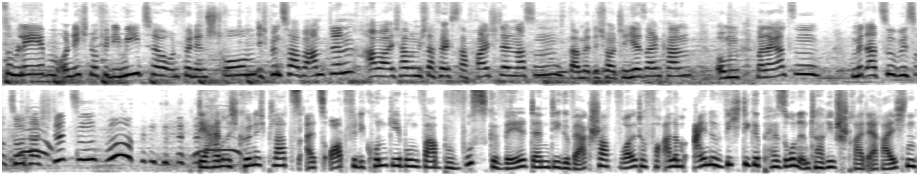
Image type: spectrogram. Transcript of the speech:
zum Leben und nicht nur für die Miete und für den Strom. Ich bin zwar Beamtin, aber ich habe mich dafür extra freistellen lassen, damit ich heute hier sein kann, um meine ganzen Mit-Azubis zu unterstützen. Der Heinrich-König-Platz als Ort für die Kundgebung war bewusst gewählt, denn die Gewerkschaft wollte vor allem eine wichtige Person im Tarifstreit erreichen,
